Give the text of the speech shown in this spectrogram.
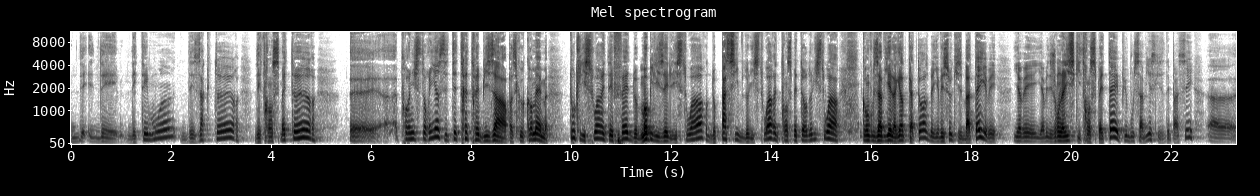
des, témoins, des acteurs, des transmetteurs. Euh, pour un historien, c'était très très bizarre parce que quand même, toute l'histoire était faite de mobiliser de l'histoire, de passifs de l'histoire et de transmetteurs de l'histoire. Quand vous aviez la guerre de 14, ben, il y avait ceux qui se battaient, il y avait il y avait, il y avait des journalistes qui transmettaient, et puis vous saviez ce qui s'était passé. Euh,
